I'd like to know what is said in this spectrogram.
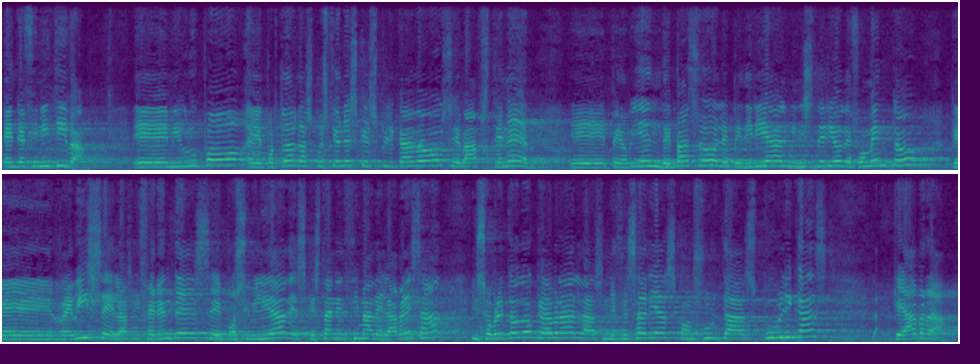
En definitiva, eh, mi grupo, eh, por todas las cuestiones que he explicado, se va a abstener, eh, pero bien, de paso, le pediría al Ministerio de Fomento que revise las diferentes posibilidades que están encima de la mesa y, sobre todo, que abra las necesarias consultas públicas, que abra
